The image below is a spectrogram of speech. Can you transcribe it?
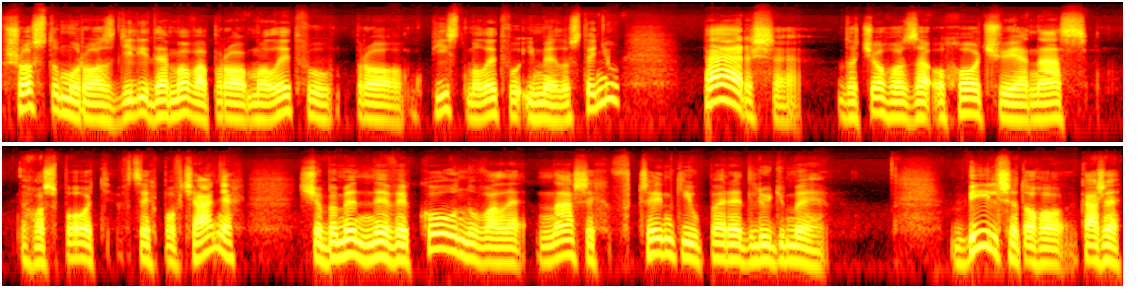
в шостому розділі, де мова про молитву, про піст, молитву і милостиню, перше, до чого заохочує нас Господь в цих повчаннях, щоб ми не виконували наших вчинків перед людьми. Більше того, каже,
